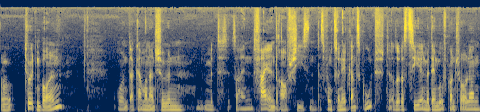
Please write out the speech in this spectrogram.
mhm. töten wollen. Und da kann man dann schön mit seinen Pfeilen drauf schießen. Das funktioniert ganz gut. Also das Zielen mit den Move-Controllern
